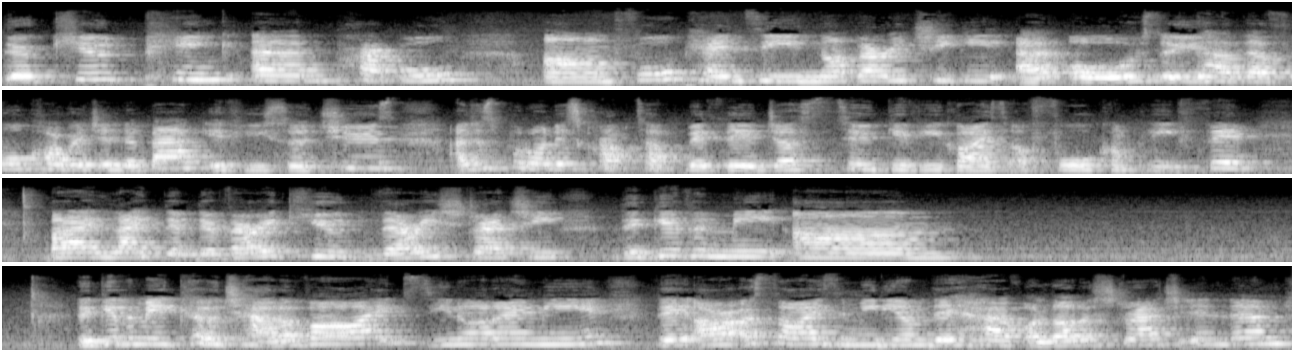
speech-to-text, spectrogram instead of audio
They're cute pink and purple um, full panty not very cheeky at all. So you have that full coverage in the back if you so choose. I just put on this crop top with it just to give you guys a full complete fit. But i like them. They're very cute very stretchy. They're giving me um they're giving me Coachella vibes, you know what I mean? They are a size medium. They have a lot of stretch in them.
